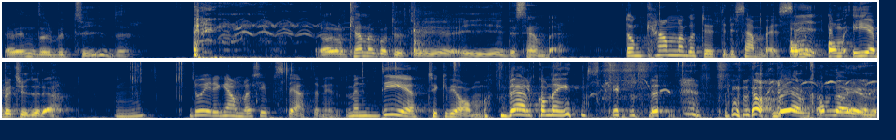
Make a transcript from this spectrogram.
Jag vet inte vad det betyder. Ja, de kan ha gått ut i, i december. De kan ha gått ut i december. Om, Säg, om E betyder det. Då är det gamla chips vi äter nu. Men det tycker vi om. Välkomna in till Ja, välkomna in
